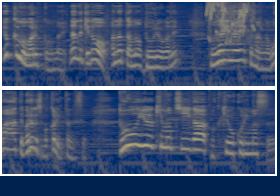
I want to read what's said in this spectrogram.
良くも悪くもない。なんだけどあなたの同僚がね隣の A 子さんがわーって悪口ばっかり言ったんですよ。どういう気持ちが湧き起こります？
